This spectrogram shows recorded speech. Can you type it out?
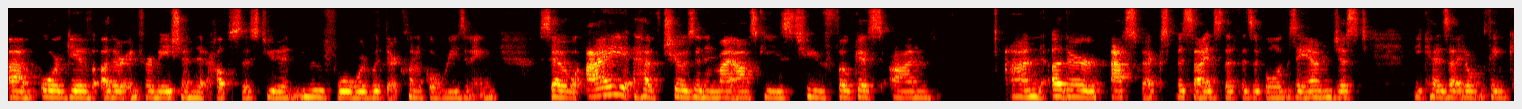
um, or give other information that helps the student move forward with their clinical reasoning. So I have chosen in my OSCEs to focus on on other aspects besides the physical exam just because I don't think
